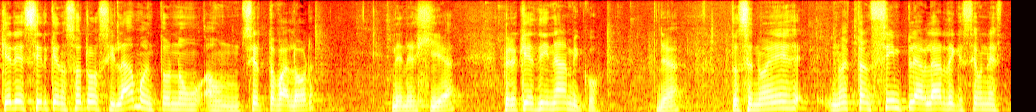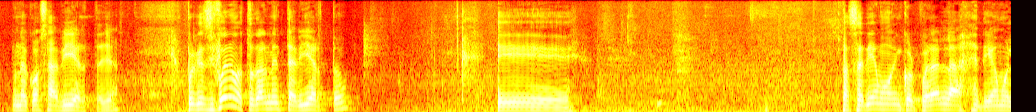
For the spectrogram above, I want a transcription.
quiere decir que nosotros oscilamos en torno a un cierto valor de energía, pero que es dinámico. ¿ya? Entonces no es, no es tan simple hablar de que sea una, una cosa abierta. ¿ya? Porque si fuéramos totalmente abiertos, eh, pasaríamos a incorporar la, digamos,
